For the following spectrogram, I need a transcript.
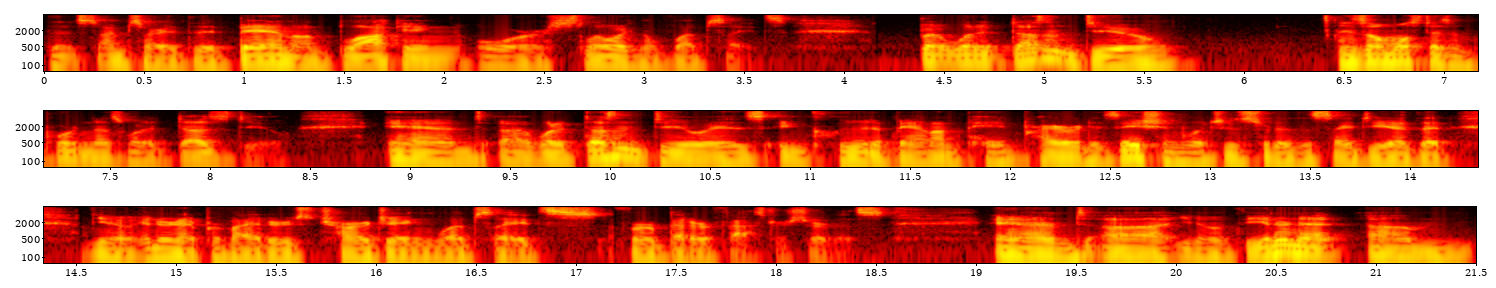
this, I'm sorry, the ban on blocking or slowing of websites. But what it doesn't do is almost as important as what it does do. And uh, what it doesn't do is include a ban on paid prioritization, which is sort of this idea that you know internet providers charging websites for better, faster service. And uh, you know the internet um,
